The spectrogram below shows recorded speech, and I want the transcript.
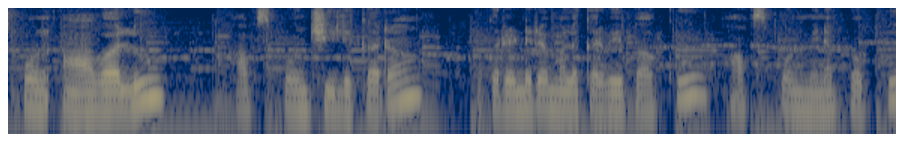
స్పూన్ ఆవాలు హాఫ్ స్పూన్ జీలకర్ర ఒక రెండు రెమ్మల కరివేపాకు హాఫ్ స్పూన్ మినపప్పు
